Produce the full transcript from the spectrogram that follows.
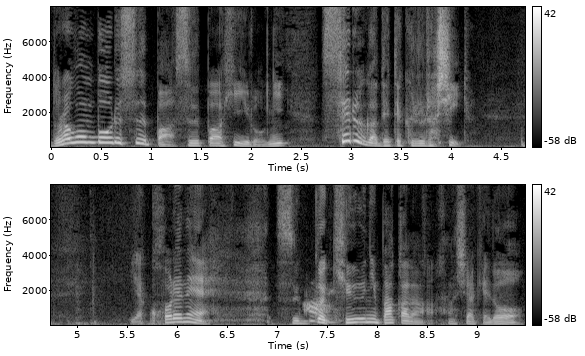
ドラゴンボールスーパースーパーヒーローにセルが出てくるらしい」と。いやこれねすっごい急にバカな話やけど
